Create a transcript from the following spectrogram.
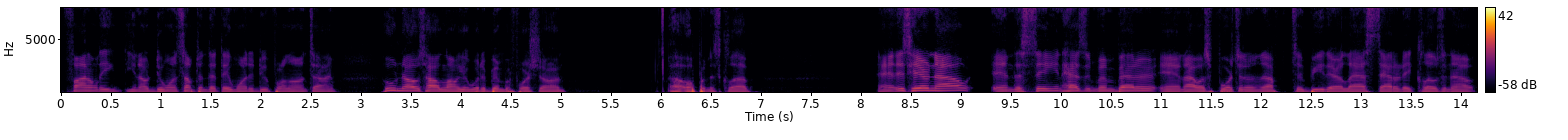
finally, you know, doing something that they wanted to do for a long time. Who knows how long it would have been before Sean uh, opened his club. And it's here now, and the scene hasn't been better. And I was fortunate enough to be there last Saturday, closing out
